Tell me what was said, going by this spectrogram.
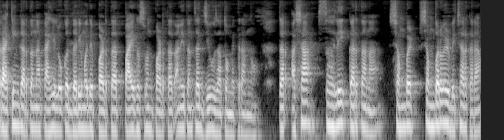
ट्रॅकिंग करताना काही लोक दरीमध्ये पडतात पाय घसरून पडतात आणि त्यांचा जीव जातो मित्रांनो. तर अशा सहली करताना शंभर शंभर वेळ विचार करा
